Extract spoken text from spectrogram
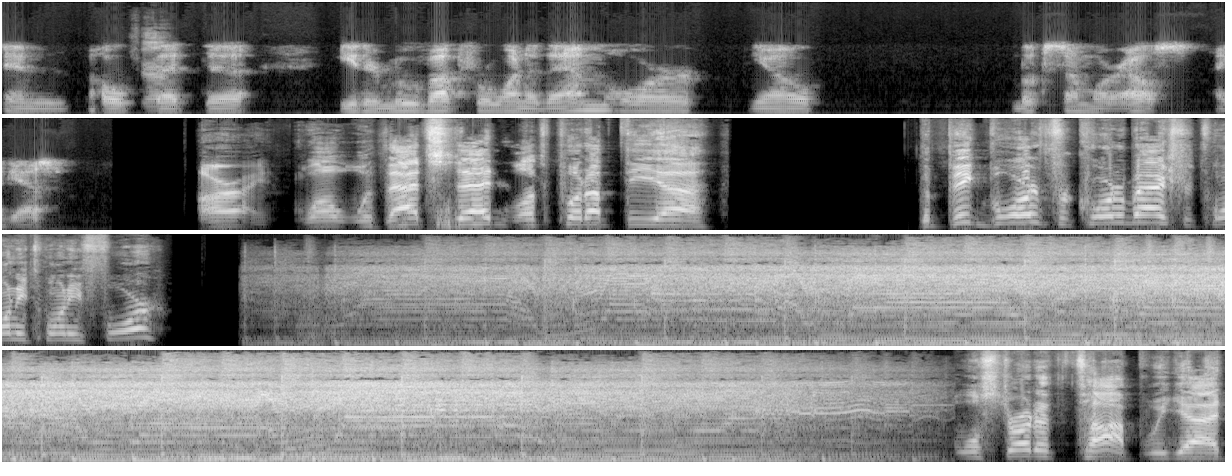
and hope sure. that uh, either move up for one of them or you know look somewhere else. I guess. All right. Well, with that said, let's put up the uh, the big board for quarterbacks for 2024. We'll start at the top. We got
